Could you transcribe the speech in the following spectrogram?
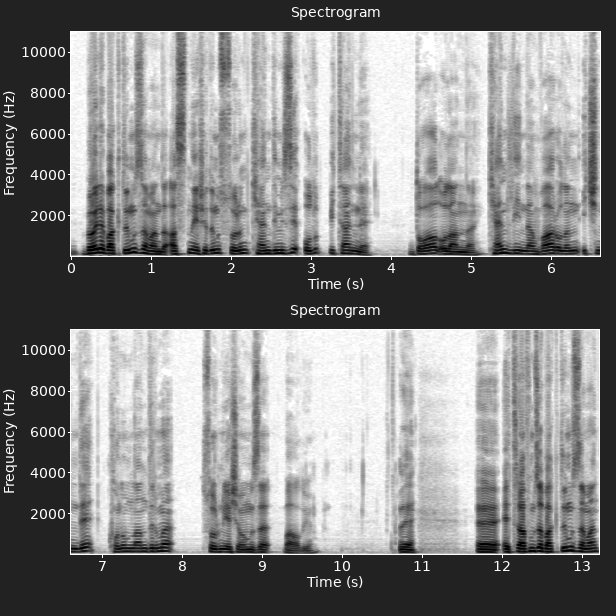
böyle baktığımız zaman da aslında yaşadığımız sorun kendimizi olup bitenle, doğal olanla, kendiliğinden var olanın içinde konumlandırma sorunu yaşamamıza bağlıyor. Ve e, etrafımıza baktığımız zaman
